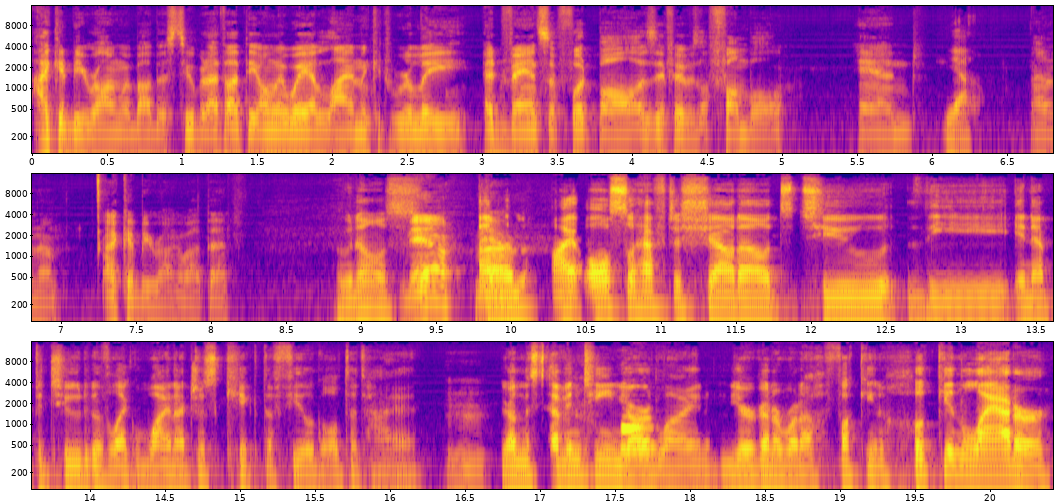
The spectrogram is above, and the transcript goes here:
I could be wrong about this too, but I thought the only way a lineman could really advance a football is if it was a fumble, and Yeah. I don't know. I could be wrong about that. Who knows? Yeah. yeah. Um, I also have to shout out to the ineptitude of like, why not just kick the field goal to tie it? Mhm. You're on the 17 yard line. and You're gonna run a fucking hook and ladder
